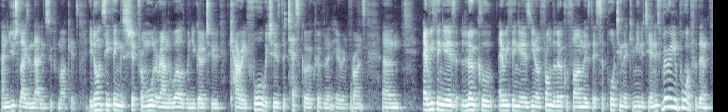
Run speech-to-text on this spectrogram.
and utilizing that in supermarkets. You don't see things shipped from all around the world when you go to Carrefour, which is the Tesco equivalent here in France. Um, everything is local, everything is, you know, from the local farmers, they're supporting their community, and it's very important for them.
